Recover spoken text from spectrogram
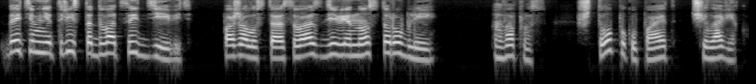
«Дайте мне триста двадцать девять. Пожалуйста, с вас девяносто рублей». А вопрос. Что покупает человек?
